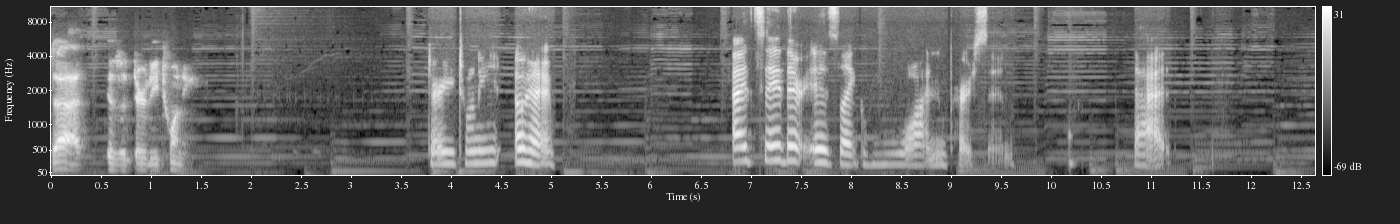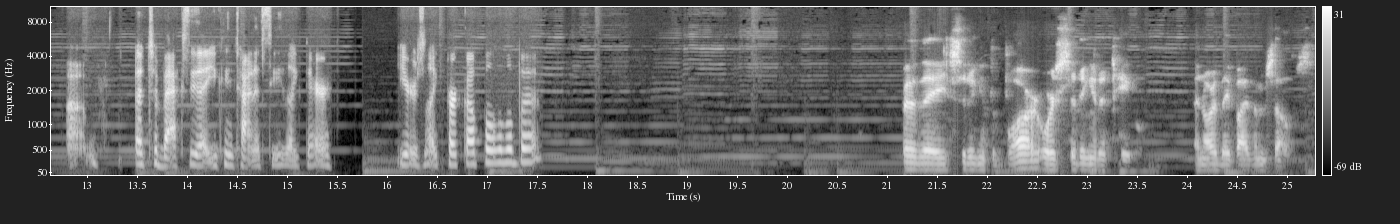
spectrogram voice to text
That is a dirty 20. Dirty 20? Okay. I'd say there is like one person that, um, a tabaxi that you can kind of see like their ears like perk up a little bit. Are they sitting at the bar or sitting at a table? And are they by themselves?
